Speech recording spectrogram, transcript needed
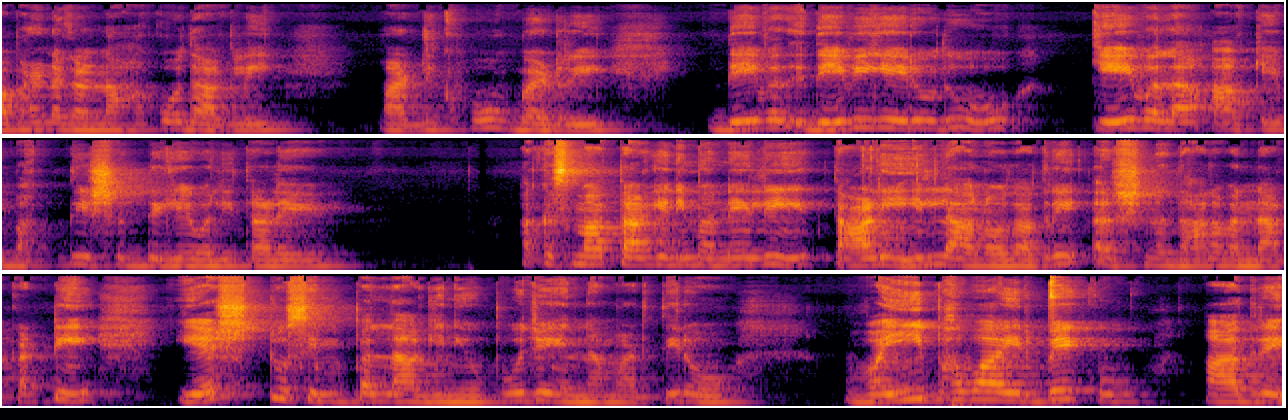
ಆಭರಣಗಳನ್ನ ಹಾಕೋದಾಗಲಿ, ಮಾಡಲಿಕ್ಕೆ ಹೋಗಬೇಡ್ರಿ. ದೇವ, ದೇವಿಗೆ ಇರುವುದು ಕೇವಲ ಆಕೆ ಭಕ್ತಿ ಶ್ರದ್ಧೆಗೆ ಒಲಿತಾಳೆ. ಅಕಸ್ಮಾತ್ತಾಗಿ ನಿಮ್ಮ ಮನೆಯಲ್ಲಿ ತಾಳಿ ಇಲ್ಲ ಅನ್ನೋದಾದರೆ ಅರಿಶಿನ ದಾರವನ್ನು ಕಟ್ಟಿ ಎಷ್ಟು ಸಿಂಪಲ್ಲಾಗಿ ನೀವು ಪೂಜೆಯನ್ನು ಮಾಡ್ತೀರೋ ವೈಭವ ಇರಬೇಕು. ಆದರೆ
